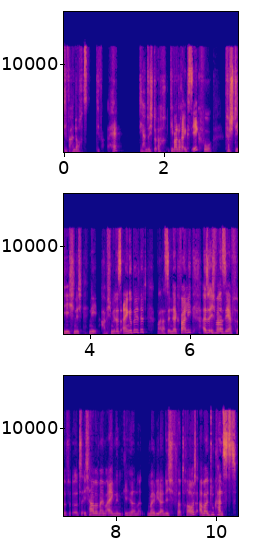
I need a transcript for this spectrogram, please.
Die waren doch, die, hä? Die haben sich doch, die waren doch ex equo. Verstehe ich nicht. Nee, habe ich mir das eingebildet? War das in der Quali? Also ich war sehr verwirrt. Ich habe meinem eigenen Gehirn mal wieder nicht vertraut. Aber du kannst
